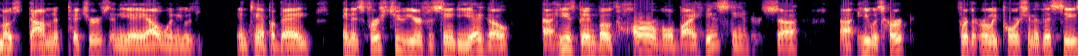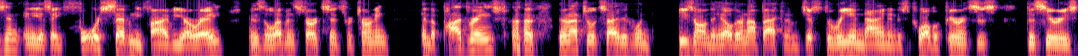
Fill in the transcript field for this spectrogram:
most dominant pitchers in the AL when he was in Tampa Bay. In his first two years with San Diego, uh, he has been both horrible by his standards. Uh, uh, he was hurt for the early portion of this season, and he has a 4.75 ERA in his 11 starts since returning. And the Padres, they're not too excited when he's on the hill. They're not backing him. Just three and nine in his 12 appearances this series.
